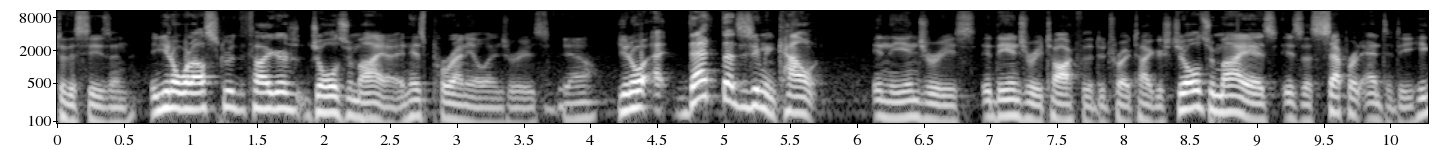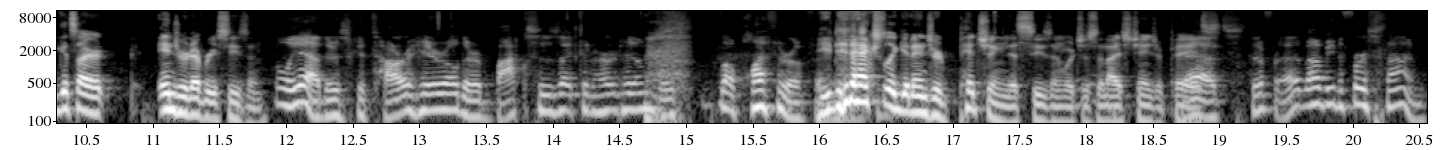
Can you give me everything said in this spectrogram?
to the season. And you know what else screwed the Tigers? Joel Zumaya and his perennial injuries. Yeah. You know what? That doesn't even count in the injuries, in the injury talk for the Detroit Tigers. Joel Zumaya is, is a separate entity. He gets hired, injured every season. Well, yeah. There's Guitar Hero. There are boxes that can hurt him. There's a plethora of things. He did actually get injured pitching this season, which is a nice change of pace. Yeah, it's different. That might be the first time.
